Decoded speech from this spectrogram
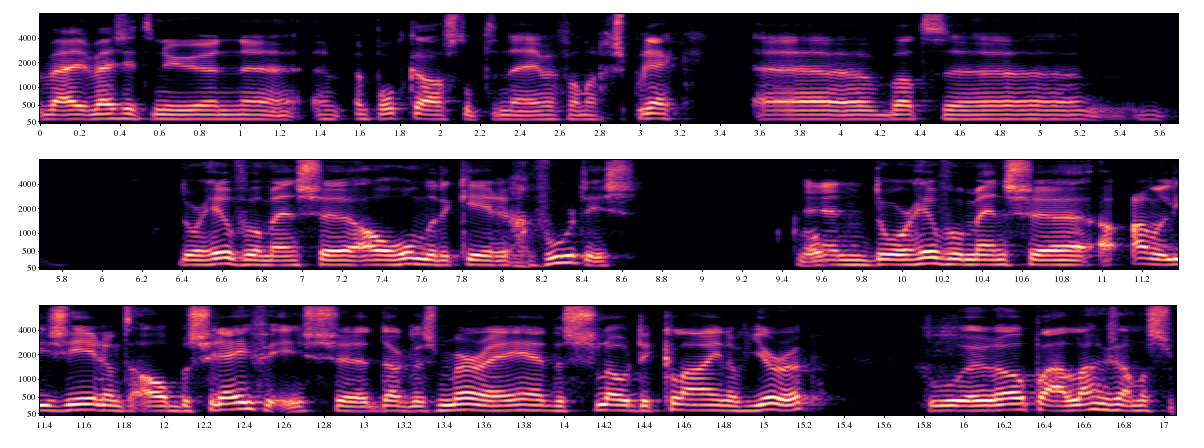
wij, wij zitten nu een, een, een podcast op te nemen van een gesprek. wat door heel veel mensen al honderden keren gevoerd is. Klopt. En door heel veel mensen analyserend al beschreven is. Eh, Douglas Murray, The Slow Decline of Europe. Hoe Europa langzaam als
